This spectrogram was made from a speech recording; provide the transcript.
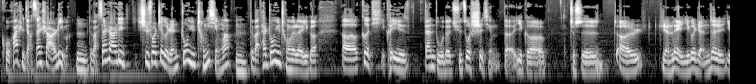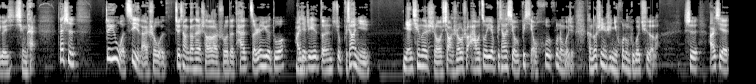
古话是讲三十而立嘛，嗯对吧？三十而立是说这个人终于成型了，嗯对吧？他终于成为了一个呃个体，可以单独的去做事情的一个，就是呃人类一个人的一个形态。但是对于我自己来说，我就像刚才小老师说的，他责任越多，而且这些责任就不像你。年轻的时候，小时候说啊，我作业不想写，我不写，我糊糊弄过去。很多事情是你糊弄不过去的了，是而且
